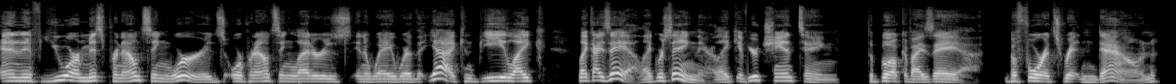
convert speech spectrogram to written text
and if you are mispronouncing words or pronouncing letters in a way where that yeah, it can be like like Isaiah, like we're saying there. Like if you're chanting the book of Isaiah before it's written down,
